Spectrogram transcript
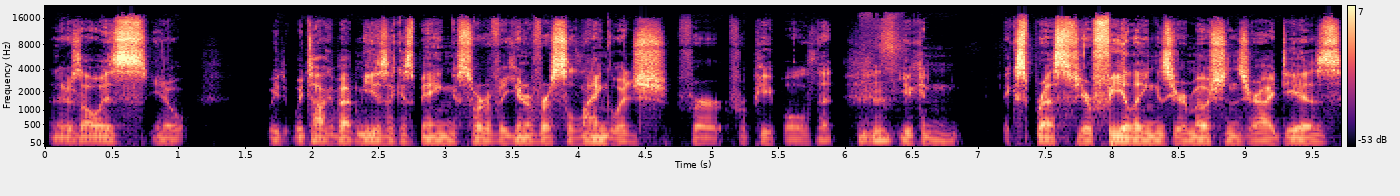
And there's always, you know, we, we talk about music as being sort of a universal language for for people that mm-hmm. you can express your feelings, your emotions, your ideas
